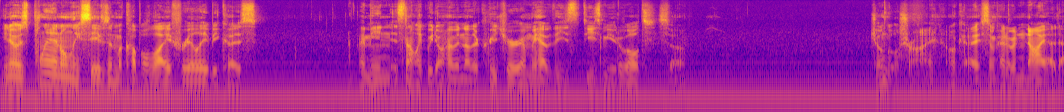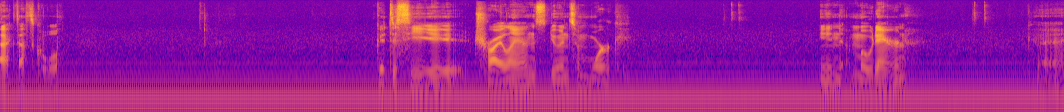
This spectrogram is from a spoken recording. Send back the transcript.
You know, his plan only saves him a couple life, really, because, I mean, it's not like we don't have another creature and we have these, these Mutavaults, so... Jungle Shrine. Okay, some kind of a Naya deck. That's cool. Good to see Trilands doing some work in Modern. Okay.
